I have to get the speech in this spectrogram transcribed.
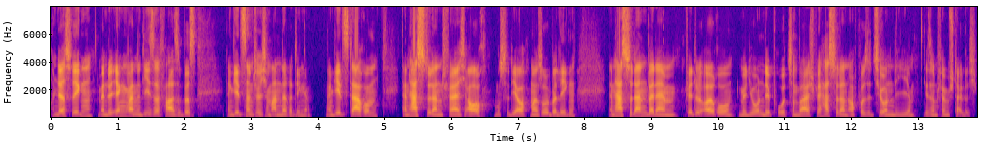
Und deswegen, wenn du irgendwann in dieser Phase bist, dann geht es natürlich um andere Dinge. Dann geht es darum, dann hast du dann vielleicht auch, musst du dir auch mal so überlegen, dann hast du dann bei deinem Viertel-Euro-Millionendepot zum Beispiel, hast du dann auch Positionen, die, die sind fünfstellig.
